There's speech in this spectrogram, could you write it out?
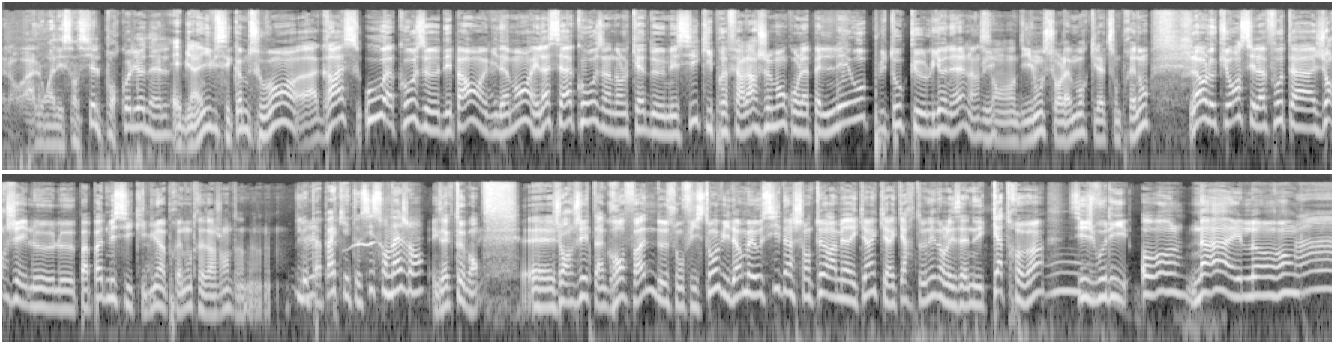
Alors allons à l'essentiel, pourquoi Lionel? Eh bien Yves, c'est comme souvent, à grâce ou à cause des parents évidemment. Et là, c'est à cause, hein, dans le cas de Messi, qui préfère largement qu'on l'appelle Léo plutôt que Lionel. Hein, Ça en dit long sur l'amour qu'il a de son prénom. Là, en l'occurrence, c'est la faute à Georges, le, le papa de Messi, qui lui a un prénom très argentin. Le papa qui est aussi son agent. Exactement. Euh, Georges est un grand fan de son fiston, évidemment, mais aussi d'un chanteur américain qui a cartonné dans les années 80. Si je vous dis All Night Long. Ah.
